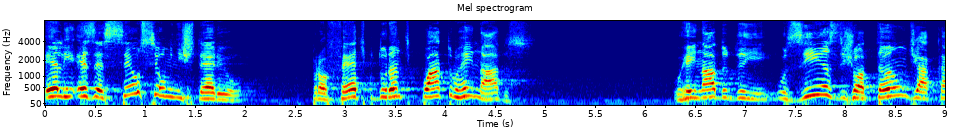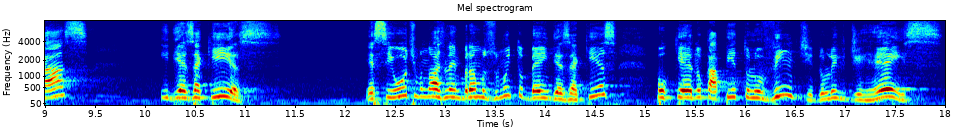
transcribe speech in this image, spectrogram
ele exerceu seu ministério profético durante quatro reinados o reinado de Uzias, de Jotão, de Acás e de Ezequias. Esse último nós lembramos muito bem de Ezequias, porque no capítulo 20 do livro de Reis,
